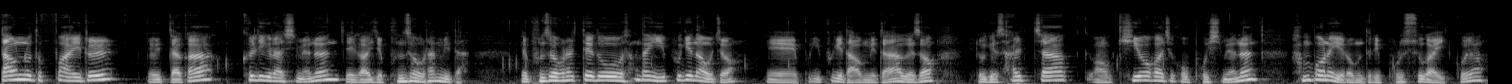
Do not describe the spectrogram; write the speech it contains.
다운로드 파일을 여기다가 클릭을 하시면은 얘가 이제 분석을 합니다. 분석을 할 때도 상당히 이쁘게 나오죠. 예, 이쁘게 나옵니다. 그래서 이렇게 살짝 어, 키워 가지고 보시면은 한 번에 여러분들이 볼 수가 있고요.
